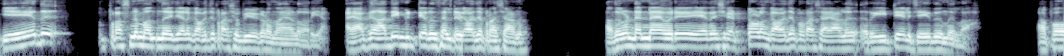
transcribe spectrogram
ഏത് പ്രശ്നം വന്നു കഴിഞ്ഞാലും കവചപ്രാശം ഉപയോഗിക്കണം എന്ന് അയാളും അറിയാം. അയാൾക്ക് ആദ്യം കിട്ടിയ റിസൾട്ട് കവചപ്രാശാണ് അതുകൊണ്ട് തന്നെ ഒരു ഏകദേശം എട്ടോളം കവചപ്രാശം അയാൾ റീറ്റെയിൽ ചെയ്തു എന്നുള്ള. അപ്പോൾ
